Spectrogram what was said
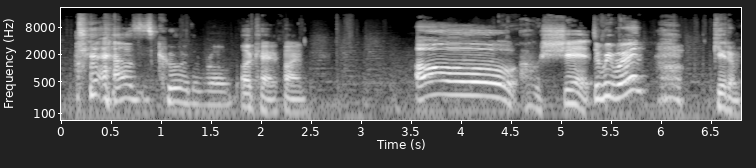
How is this cooler than Rome? Okay, fine. Oh, Oh shit. did we win? Get him.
